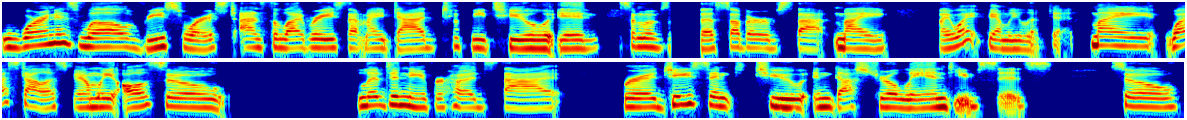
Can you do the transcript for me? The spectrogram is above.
weren't as well resourced as the libraries that my dad took me to in some of the suburbs that my my white family lived in. My West Dallas family also lived in neighborhoods that were adjacent to industrial land uses. So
